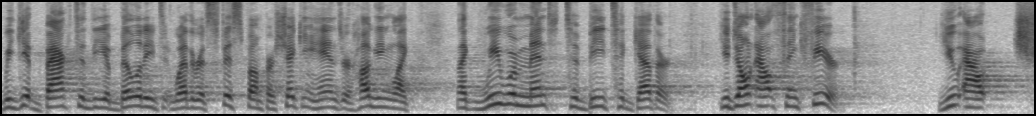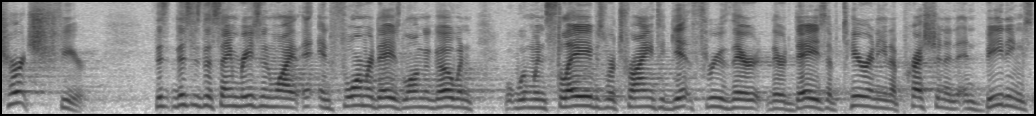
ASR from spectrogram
we get back to the ability to, whether it's fist bump or shaking hands or hugging, like, like we were meant to be together. You don't outthink fear, you out church fear. This, this is the same reason why, in former days, long ago, when, when, when, slaves were trying to get through their, their days of tyranny and oppression and, and beatings,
